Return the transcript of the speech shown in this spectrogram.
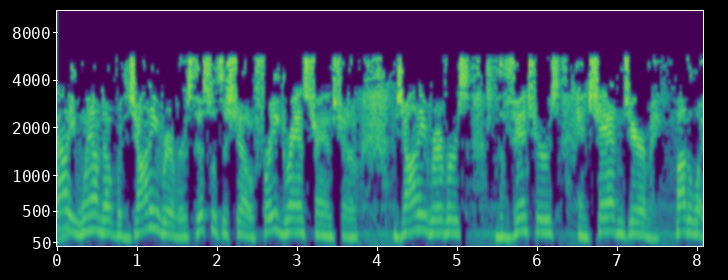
how he wound up with Johnny Rivers. This was the show, free grandstand show. Johnny Rivers, The Ventures, and Chad and Jeremy. By the way,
